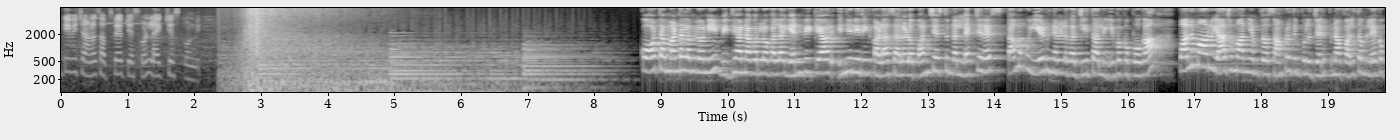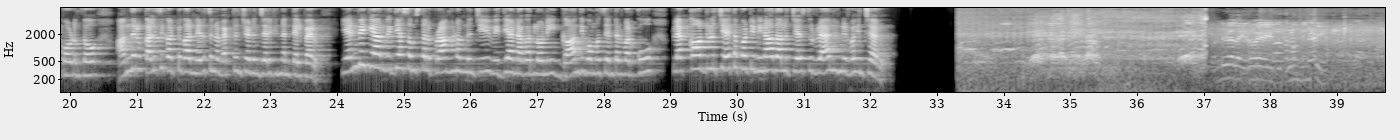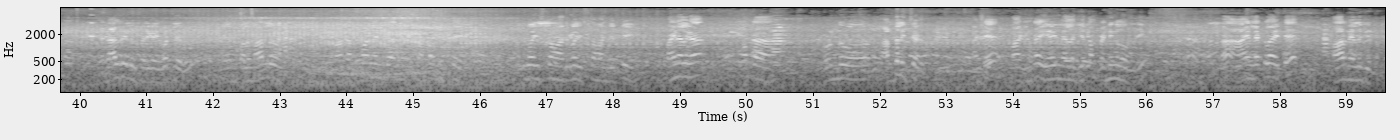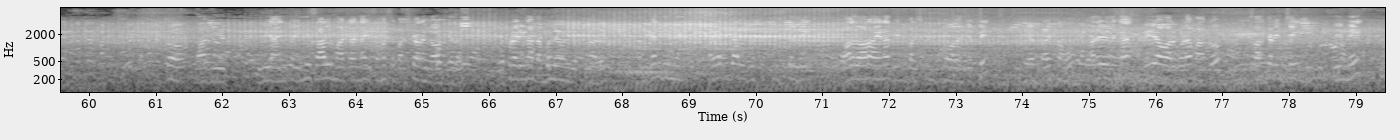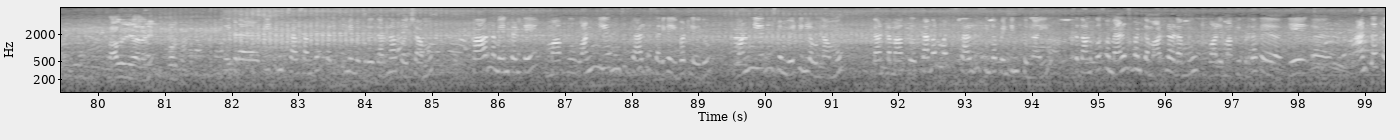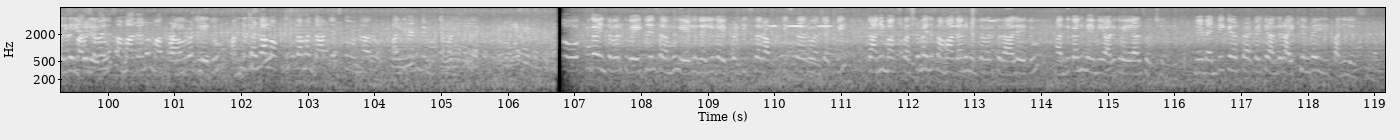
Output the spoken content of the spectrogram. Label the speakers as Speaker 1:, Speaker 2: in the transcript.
Speaker 1: Nine TV channel subscribe చేసుకోండి like చేసుకోండి.
Speaker 2: కోట మండలంలోని విద్యానగర్లో గల ఎన్వికేఆర్ ఇంజనీరింగ్ కళాశాలలో పనిచేస్తున్న లెక్చరర్స్ తమకు ఏడు నెలలుగా జీతాలు ఇవ్వకపోగా పలుమారు యాజమాన్యంతో సంప్రదింపులు జరిపినా ఫలితం లేకపోవడంతో అందరూ కలిసికట్టుగా నిరసన వ్యక్తం చేయడం జరిగిందని తెలిపారు. ఎన్వికేఆర్ విద్యా సంస్థల ప్రాంగణం నుంచి విద్యానగర్లోని గాంధీ బొమ్మ సెంటర్ వరకు ప్లెక్కార్డులు చేతపట్టి నినాదాలు చేస్తూ ర్యాలీ నిర్వహించారు.
Speaker 3: రెండు వేల ఇరవై ఐదు జూన్ నుంచి శాలరీలు సరిగా ఇవ్వట్లేదు. మేము పలుమార్లు మా కరస్పాండెంట్ గారిని సంప్రదిస్తే ఇదిగో ఇస్తాం అదిగో ఇస్తాం అని చెప్పి ఫైనల్గా ఒక రెండు అర్ధలు ఇచ్చాడు. అంటే మాకు ఇంకా ఏడు నెలల జీతం పెండింగ్లో ఉంది. ఆయన లెక్కలో అయితే ఆరు నెలల జీతం. సో మాకు ఇది ఆయనతో ఎన్నిసార్లు మాట్లాడినా ఈ సమస్య పరిష్కారం కావట్లేదు. ఎప్పుడు అడిగినా డబ్బులు లేవని చెప్తున్నాడు అందుకని దీన్ని పై అధికారుల దృష్టికి తీసుకెళ్ళి వాళ్ళ ద్వారా అయినా దీన్ని పరిష్కరించుకోవాలని చెప్పి మేము ప్రయత్నము. అదేవిధంగా మీడియా వారు కూడా మాకు సహకరించి దీన్ని సాల్వ్ చేయాలని కోరుకుంటున్నాం.
Speaker 4: ఇక్కడ టీచింగ్ స్టాఫ్స్ అందరూ కలిసి మేము ఇప్పుడు ధర్నాకు వచ్చాము. కారణం ఏంటంటే మాకు వన్ ఇయర్ నుంచి శాలరీ సరిగా ఇవ్వట్లేదు. వన్ ఇయర్ నుంచి మేము వెయిటింగ్లో ఉన్నాము. దాంట్లో మాకు సెవెన్ మంత్స్ శాలరీస్ ఇంకా పెండింగ్స్ ఉన్నాయి. సో దానికోసం మేనేజ్మెంట్తో మాట్లాడాము. వాళ్ళు మాకు ఇప్పటిదాకా ఏ ఆన్సర్ సరిగా ఇవ్వలేదు. సమాధానం మాకు ఇవ్వట్లేదు. అందుకని అప్పుడు ఇస్తామని దాటేస్తూ ఉన్నారు. అందుకని మేము ముఖ్యమంత్రి ఇంతవరకు వెయిట్ చేశాము. ఏడు నెలలుగా ఇప్పటికి ఇస్తారు అప్పటికి ఇస్తారు అని చెప్పి. కానీ మాకు స్పష్టమైన సమాధానం ఇంతవరకు రాలేదు. అందుకని మేము ఈ అడుగు వేయాల్సి వచ్చింది. మేము ఎన్బీ కేర్ ఫ్యాకల్టీ అందరూ ఐక్యంగా ఇది పని చేస్తున్నాం.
